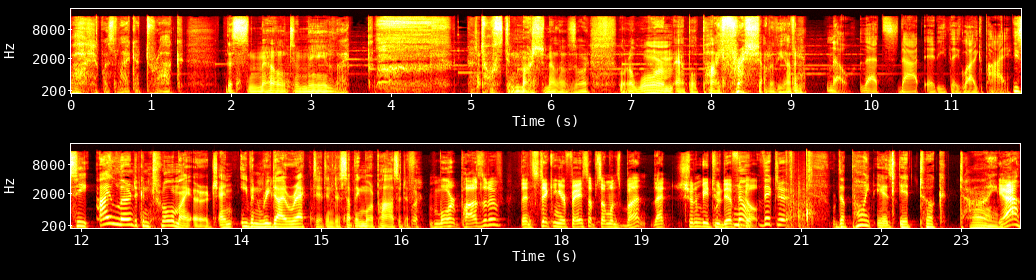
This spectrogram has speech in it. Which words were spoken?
Oh, it was like a drug. The smell to me like toasted marshmallows or, or a warm apple pie fresh out of the oven. No, that's not anything like pie. You see, I learned to control my urge and even redirect it into something more positive. More positive than sticking your face up someone's butt? That shouldn't be too difficult. No, difficult. Victor, the point is, it took time. yeah?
